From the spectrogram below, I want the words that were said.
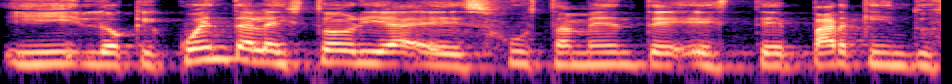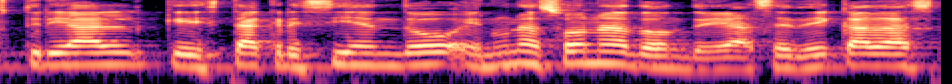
Y lo que cuenta la historia es justamente este parque industrial que está creciendo en una zona donde hace décadas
